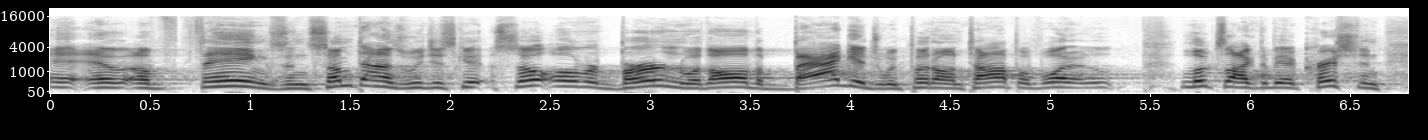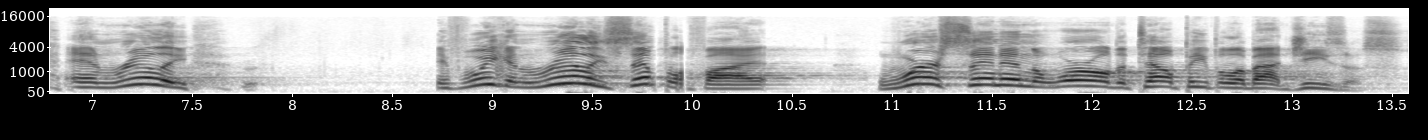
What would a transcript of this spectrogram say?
eh, of, of things and sometimes we just get so overburdened with all the baggage we put on top of what it looks like to be a Christian. And really, if we can really simplify it, we're sent in the world to tell people about Jesus.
